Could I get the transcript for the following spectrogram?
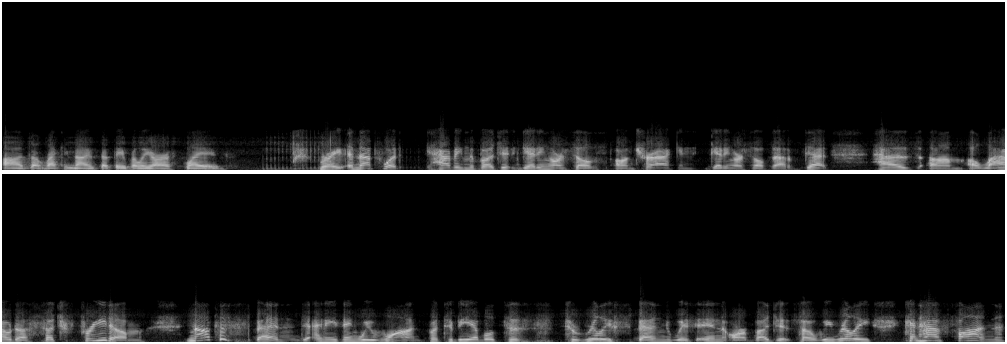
uh, don't recognize that they really are a slave. Right, and that's what having the budget and getting ourselves on track and getting ourselves out of debt has um, allowed us such freedom not to spend anything we want, but to be able to to really spend within our budget. So we really can have fun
